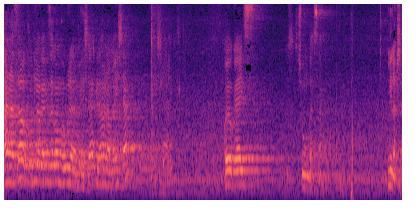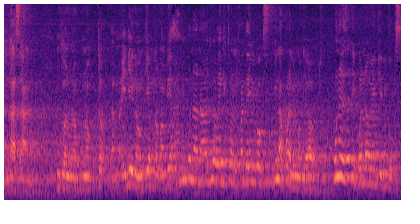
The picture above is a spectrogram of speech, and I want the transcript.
Okay. Anasahau kujua kabisa kwamba ule ana maisha yake na una maisha. Kwa hiyo guys, chunga sana. Mimi nashangaa sana. Mtu unakuta inaongea mtu anakuambia, "Ah, mimi mbona nawajua wengi tu wananifuata inbox." Mimi nakuwa ni mmoja wao tu. Unawezaje kuwa nao wengi inbox?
